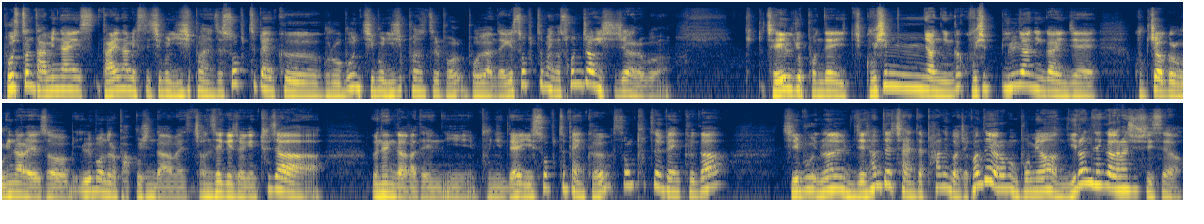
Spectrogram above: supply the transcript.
보스턴 다미나이스, 다이나믹스 지분 20%, 소프트뱅크 그룹은 지분 20%를 보, 보유한다. 이게 소프트뱅크 손정이시죠, 여러분. 제일 교포인데 90년인가 91년인가 이제 국적을 우리나라에서 일본으로 바꾸신 다음에 전 세계적인 투자 은행가가 된 이 분인데 이 소프트뱅크, 소프트뱅크가 지분을 이제 현대차한테 파는 거죠. 근데 여러분 보면 이런 생각을 하실 수 있어요.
